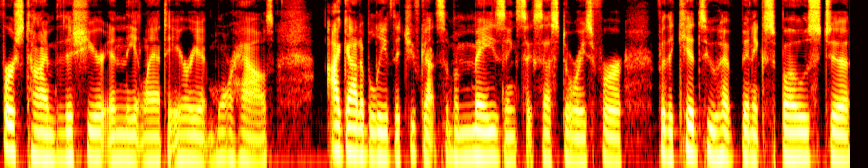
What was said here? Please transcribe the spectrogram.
first time this year in the Atlanta area at Morehouse. I got to believe that you've got some amazing success stories for for the kids who have been exposed to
